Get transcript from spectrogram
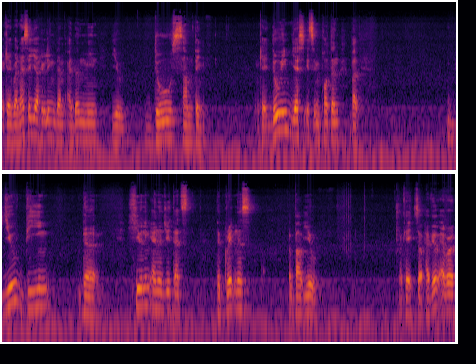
Okay when i say you're healing them i don't mean you do something. Okay doing yes it's important but you being the healing energy that's the greatness about you. Okay so have you ever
